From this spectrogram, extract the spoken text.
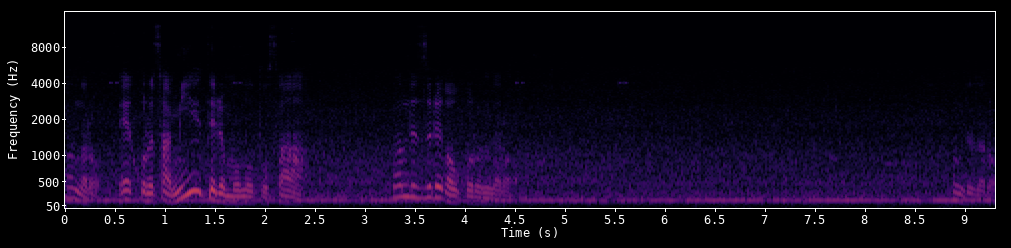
なんだろう。えこれさ見えてるものとさなんでズレが起こるんだろう。なんでだろう。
